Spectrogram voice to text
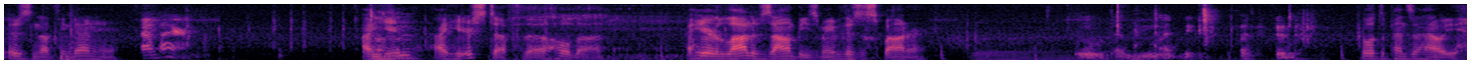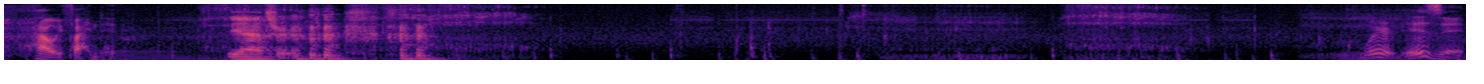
There's nothing down here. Found iron. I hear I hear stuff though. Hold on. I hear a lot of zombies. Maybe there's a spawner. Ooh, that might be quite good. Well, it depends on how we how we find it. Yeah, true. Where is it?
